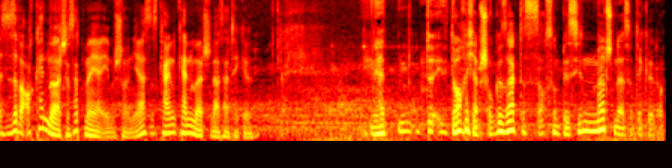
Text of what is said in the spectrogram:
es ist aber auch kein Merch, das hatten wir ja eben schon, ja? Es ist kein, kein Merchandise-Artikel. Ja, doch, ich habe schon gesagt, das ist auch so ein bisschen ein Merchandise-Artikel, doch.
